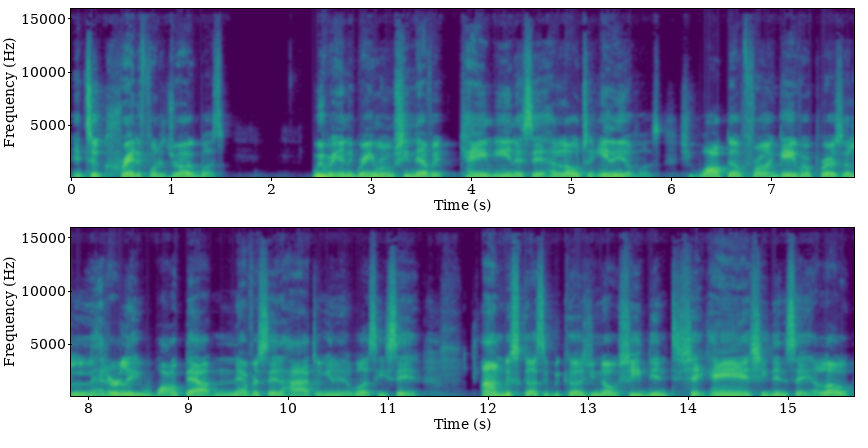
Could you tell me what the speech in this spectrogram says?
and took credit for the drug bust. We were in the green room. She never came in and said hello to any of us. She walked up front, gave her presser, literally walked out, never said hi to any of us. He said, I'm disgusted because, you know, she didn't shake hands, she didn't say hello,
